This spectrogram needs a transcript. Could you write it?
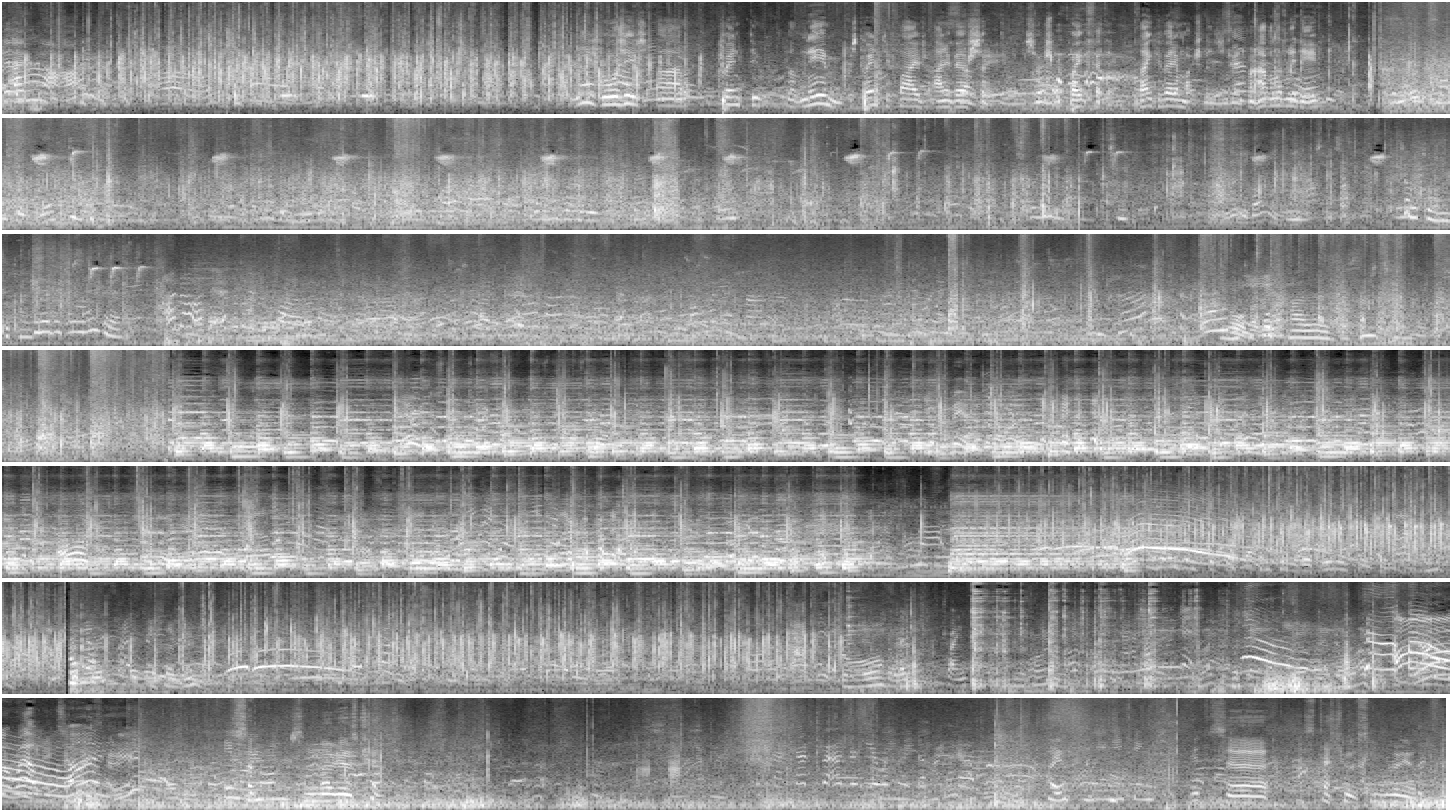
you. These roses are 20, their name is 25th anniversary, so it's quite fitting. Thank you very much, ladies and gentlemen. Have a lovely day. oh Colors. Oh, but the colors are something. St. St. Molio's Church. Hiya. It's uh, a statue of St. Molio.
